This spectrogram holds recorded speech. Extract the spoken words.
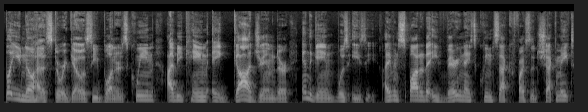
but you know how the story goes. He blundered his queen, I became a god janitor, and the game was easy. I even spotted a very nice queen sacrifice a checkmate.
